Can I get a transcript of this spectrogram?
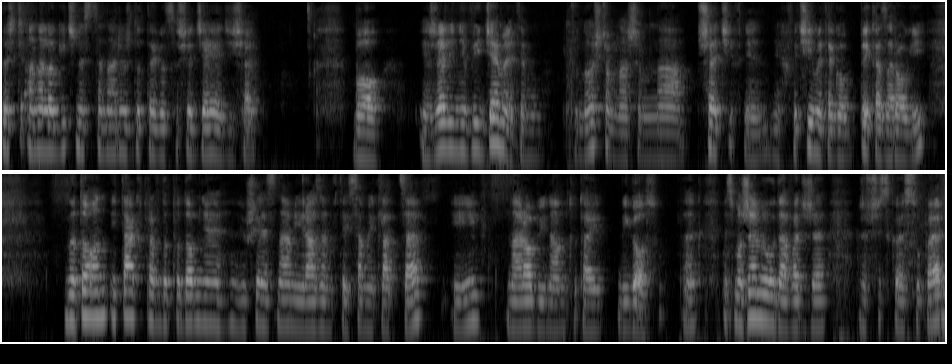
dość analogiczny scenariusz do tego, co się dzieje dzisiaj. Bo jeżeli nie wyjdziemy tym trudnościom naszym naprzeciw, nie, nie chwycimy tego byka za rogi, no to on i tak prawdopodobnie już jest z nami razem w tej samej klatce i narobi nam tutaj bigosu. Tak? Więc możemy udawać, że, że wszystko jest super,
